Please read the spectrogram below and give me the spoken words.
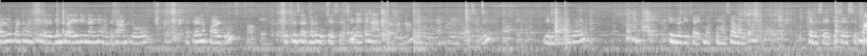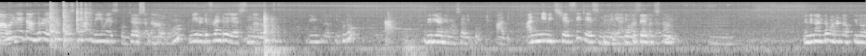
కళ్ళు పట్ట మంచిది కదా. దీంట్లో ఐడిన్ అన్నీ ఉంటాయి. దాంట్లో ఎట్లయినా ఫాల్ట్ ఓకే. రుచులు సరిపడా ఉప్పు చేసేసి ఇదైతే న్యాచురల్ అన్న? న్యాచురల్గా వస్తుంది. ఓకే. దీన్ని బాగా కిందది పైకి మొత్తం మసాలా అంతా కలిసేట్టు చేసి మామూలుగా అయితే అందరూ ఎసరు పోసుకున్నాక బియ్యం వేసుకుంటారు కదా. మీరు డిఫరెంట్గా చేస్తున్నారు. దీంట్లో ఇప్పుడు బిర్యానీ మసాలా ఇప్పుడు. అది. అన్ని మిక్స్ చేసి చేసింది బిర్యానీ ఒక టేబుల్ కదా. స్పూన్. ఎందుకంటే వన్ అండ్ హాఫ్ కిలో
